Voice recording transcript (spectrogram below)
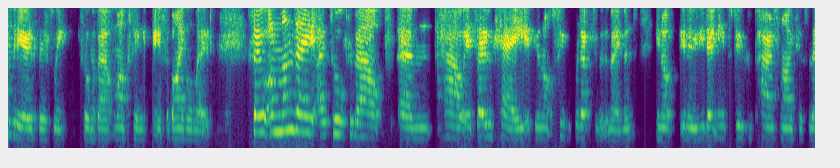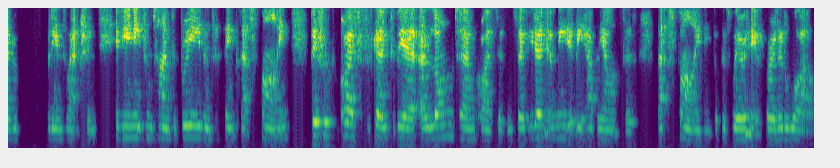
videos this week talking about marketing in survival mode. So on Monday, I talked about um, how it's okay if you're not super productive at the moment. You're not, you know, you don't need to do comparisonitis with everybody into action. If you need some time to breathe and to think, that's fine. This crisis is going to be a, a long-term crisis. And so if you don't immediately have the answers, that's fine because we're in it for a little while.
